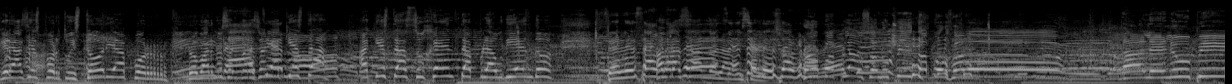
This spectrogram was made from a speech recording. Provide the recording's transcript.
Gracias por tu historia, por robarnos el corazón. Y aquí no. está, aquí está su gente aplaudiendo. Se les agradece, se les Un agradece. aplauso a Lupita, por favor. ¡Dale, Lupi!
